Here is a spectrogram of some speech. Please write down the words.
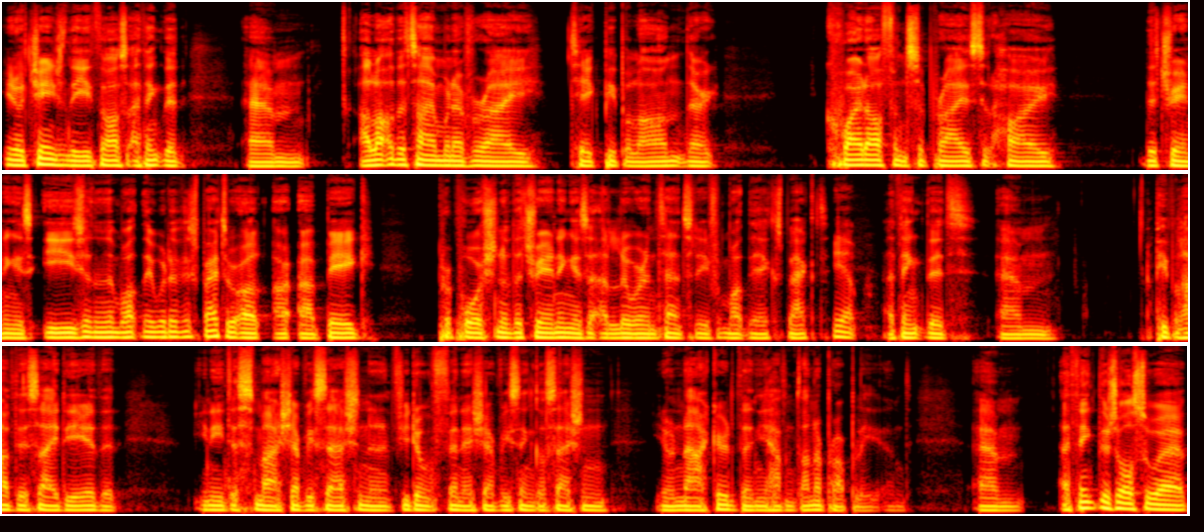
you know changing the ethos. I think that um, a lot of the time, whenever I take people on, they're quite often surprised at how the training is easier than what they would have expected, or a, big proportion of the training is at a lower intensity from what they expect. Yep. I think that um, people have this idea that you need to smash every session, and if you don't finish every single session, you know, knackered, then you haven't done it properly. And um, I think there's also a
